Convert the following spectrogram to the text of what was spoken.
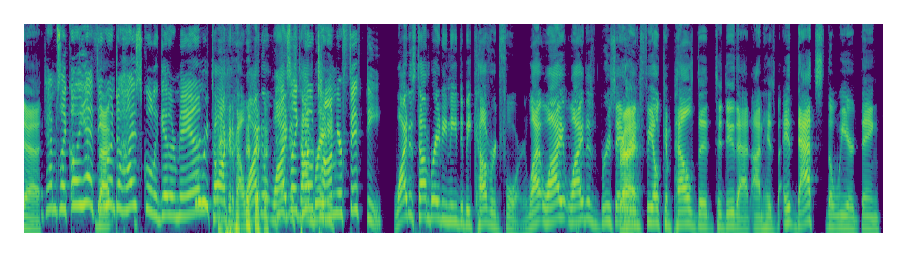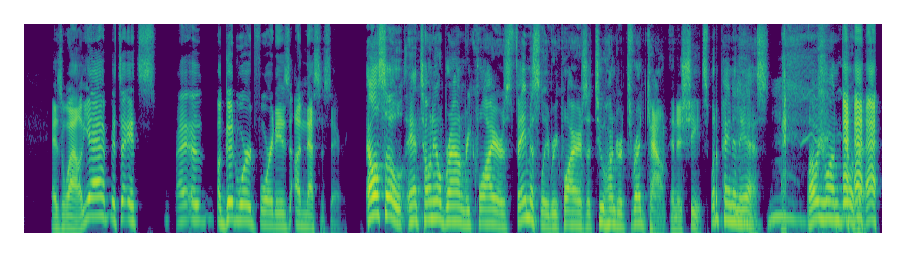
Uh, Tom's like, oh yeah, I think That- we went to high school together, man. what are we talking about? Why do why does like, Tom no, Brady Tom, you're 50. why does Tom Brady need to be covered for? Why why why does Bruce Arians feel compelled to to do that on his? It, that's the weird thing as well. Yeah, it's a, it's a, a good word for it is unnecessary. Also, Antonio Brown requires famously requires a 200 thread count in his sheets. What a pain in the ass. Why would you want to do that?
